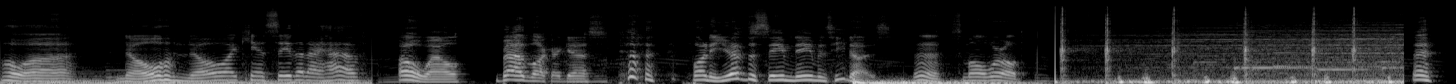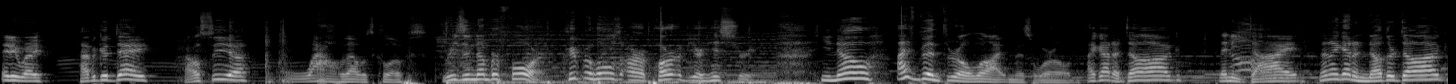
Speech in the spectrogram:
Oh, uh, no, no, I can't say that I have. Oh, well, bad luck, I guess. Funny, you have the same name as he does. Small world. Eh, anyway, have a good day. I'll see ya. Wow, that was close. Reason number four. Creeper holes are a part of your history. You know, I've been through a lot in this world. I got a dog, then he died, then I got another dog,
